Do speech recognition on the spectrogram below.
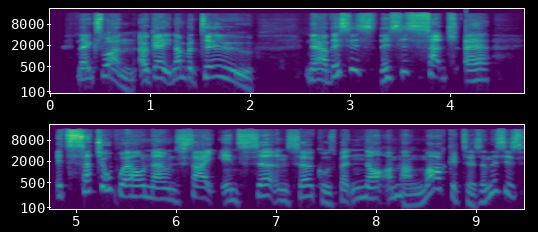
Next one. Okay, number two. Now this is this is such a it's such a well-known site in certain circles, but not among marketers. And this is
